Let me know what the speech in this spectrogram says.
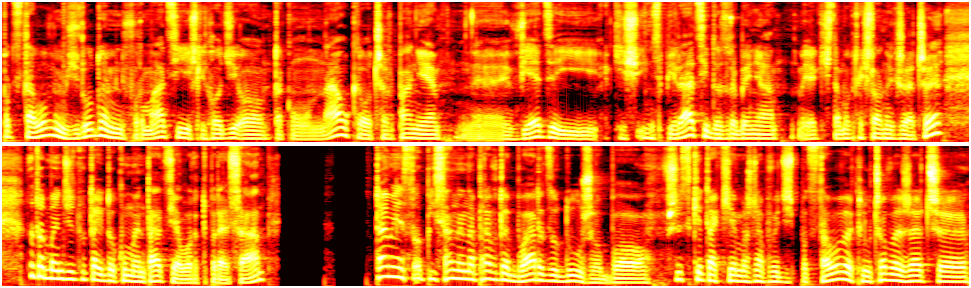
podstawowym źródłem informacji, jeśli chodzi o taką naukę, o czerpanie e, wiedzy i jakiejś inspiracji do zrobienia jakichś tam określonych rzeczy, no to będzie tutaj dokumentacja WordPressa. Tam jest opisane naprawdę bardzo dużo, bo wszystkie takie, można powiedzieć, podstawowe, kluczowe rzeczy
